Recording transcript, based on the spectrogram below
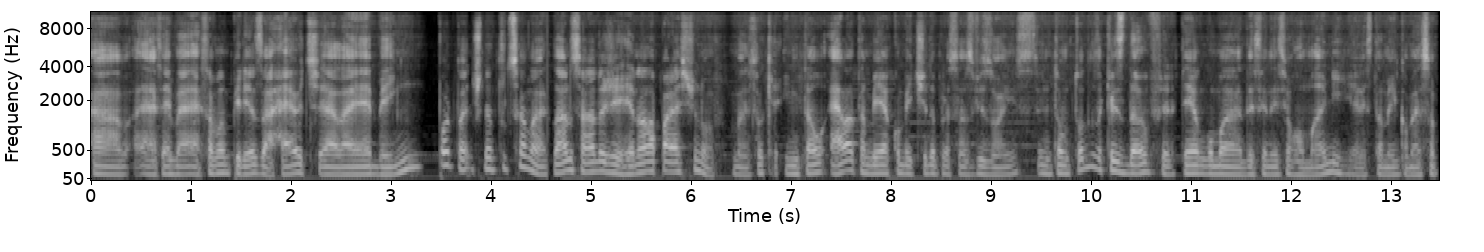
a, essa, essa vampireza, a Harriet, ela é bem importante dentro do cenário. Lá no cenário da Gerena ela aparece de novo, mas ok. Então ela também é cometida por essas visões. Então todos aqueles Dunfer têm alguma descendência romani, eles também começam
